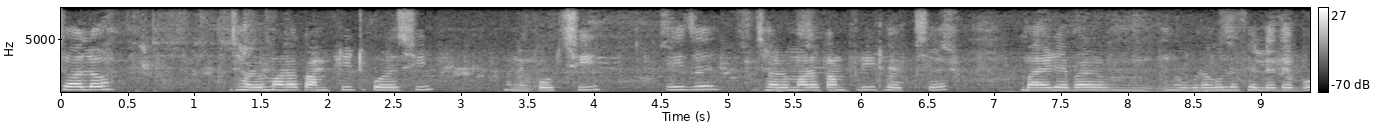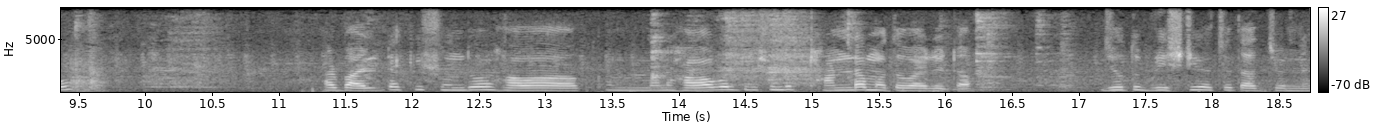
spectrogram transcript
চলো ঝাড়ু মারা কমপ্লিট করেছি মানে করছি। এই যে ঝাড়ু মারা কমপ্লিট হচ্ছে, বাইরে এবার নোংরাগুলো ফেলে দেব। আর বাইরেটা কি সুন্দর হাওয়া মানে হাওয়া বলতে কি সুন্দর ঠান্ডা মতো বাইরেটা যেহেতু বৃষ্টি হচ্ছে তার জন্যে।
